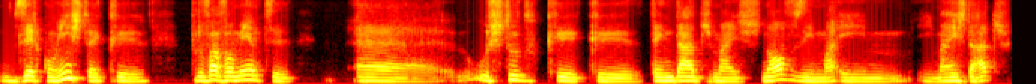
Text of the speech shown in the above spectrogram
dizer com isto é que provavelmente uh, o estudo que, que, tem dados mais novos e, e, e mais dados,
